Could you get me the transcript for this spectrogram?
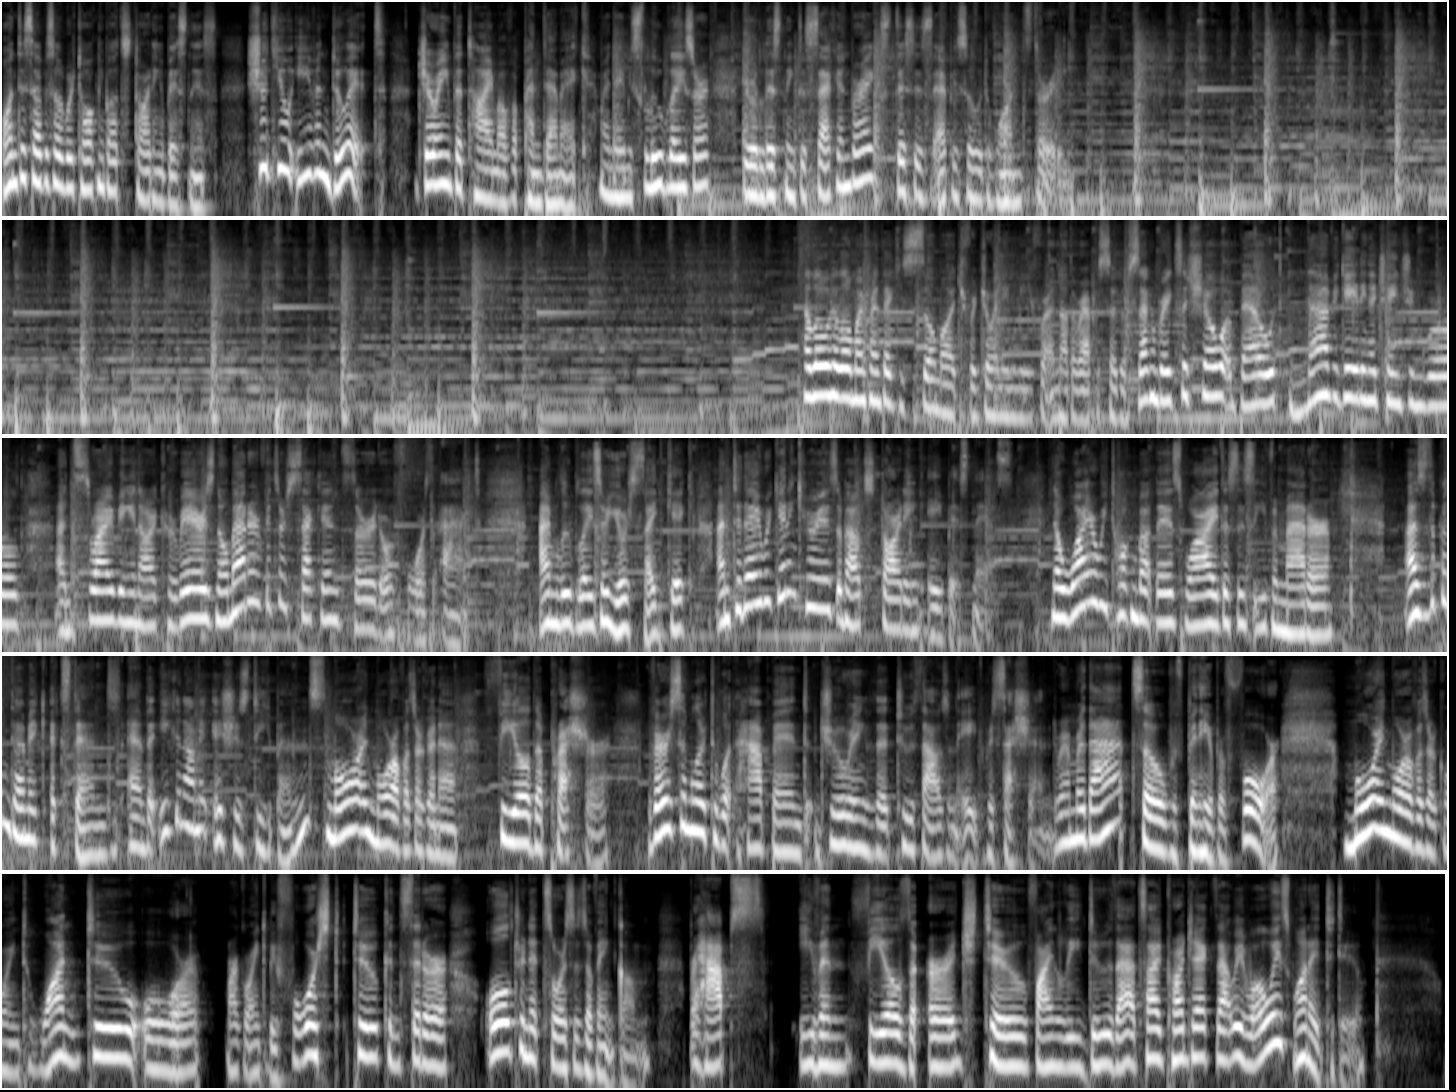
On this episode, we're talking about starting a business. Should you even do it during the time of a pandemic? My name is Lou Blaser. You're listening to Second Breaks. This is episode 130. Hello, hello, my friend. Thank you so much for joining me for another episode of Second Breaks, a show about navigating a changing world and thriving in our careers, no matter if it's our second, third, or fourth act. I'm Lou Blaser, your sidekick, and today we're getting curious about starting a business. Now, why are we talking about this? Why does this even matter? As the pandemic extends and the economic issues deepens, more and more of us are going to feel the pressure very similar to what happened during the 2008 recession. Remember that? So we've been here before. More and more of us are going to want to or are going to be forced to consider alternate sources of income. Perhaps even feel the urge to finally do that side project that we've always wanted to do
